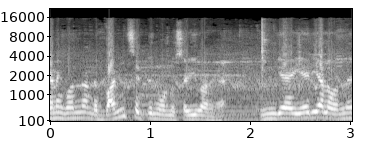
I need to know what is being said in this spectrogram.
எனக்கு வந்து அந்த பன் செட்டுன்னு ஒன்று செய்வாங்க. இங்கே ஏரியாவில் வந்து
